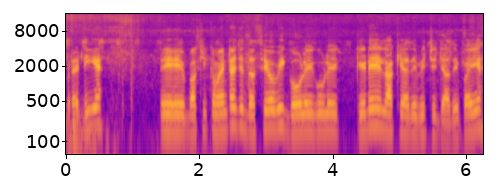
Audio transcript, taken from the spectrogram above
ਵੈਰਾਈਟੀ ਹੈ। ਤੇ ਬਾਕੀ ਕਮੈਂਟਾਂ 'ਚ ਦੱਸਿਓ ਵੀ ਗੋਲੇ ਗੋਲੇ ਕਿਹੜੇ ਇਲਾਕਿਆਂ ਦੇ ਵਿੱਚ ਜ਼ਿਆਦਾ ਪਏ ਹੈ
